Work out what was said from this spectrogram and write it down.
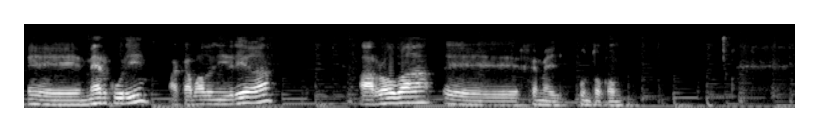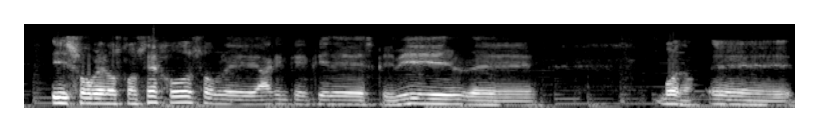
comic.mercury, acabado en y, arroba eh, gmail.com. Y sobre los consejos, sobre alguien que quiere escribir, eh, bueno, eh,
